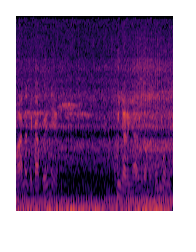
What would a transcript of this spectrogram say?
mana TKP nya ya nyari-nyari nggak ketemu nih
